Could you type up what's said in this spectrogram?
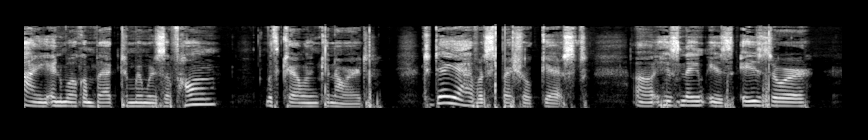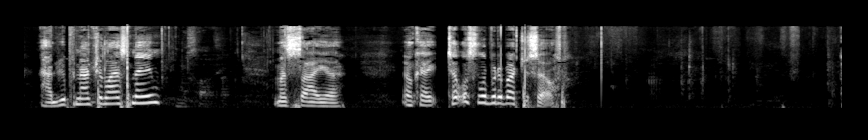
Hi, and welcome back to Memories of Home with Carolyn Kennard. Today I have a special guest. Uh, his name is Azor. How do you pronounce your last name? Messiah. Messiah. Okay, tell us a little bit about yourself.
